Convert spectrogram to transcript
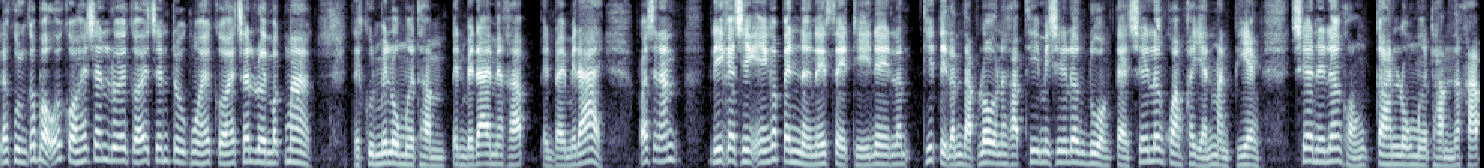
แล้วคุณก็บอกว่าขอให้ฉันรวยขอให้ฉันถูกหวยขอให้ฉันรวยมากๆ แต่คุณไม่ลงมือทำเป็นไปได้ไหมครับ เป็นไปไม่ได้ เพราะฉะนั้นลีกาชิงเองก็เป็นหนึ่งในเศรษฐีในที่ติดลำดับโลกนะครับที่ไม่เชื่อเรื่องดวง แต่เชื่อเรื่องความขยันหมั่นเพียรเชื่อในเรื่องของการลงมือทำนะครับ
